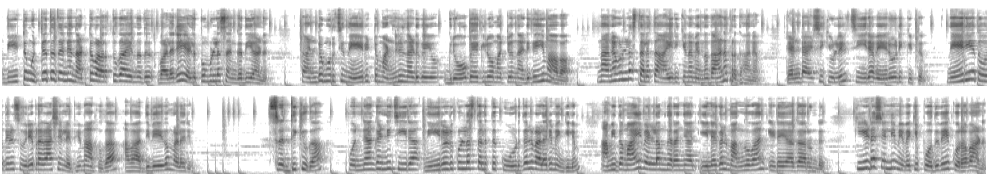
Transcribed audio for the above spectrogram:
വീട്ടുമുറ്റത്ത് തന്നെ നട്ടു വളർത്തുക എന്നത് വളരെ എളുപ്പമുള്ള സംഗതിയാണ്. തണ്ടു മുറിച്ച് നേരിട്ട് മണ്ണിൽ നടുകയോ ഗ്രോ ബാഗിലോ മറ്റോ നടുകയും ആവാം. നനവുള്ള സ്ഥലത്തായിരിക്കണം എന്നതാണ് പ്രധാനം. രണ്ടാഴ്ചയ്ക്കുള്ളിൽ ചീര വേരോടി കിട്ടും. നേരിയ തോതിൽ സൂര്യപ്രകാശം ലഭ്യമാക്കുക അവ അതിവേഗം വളരും. ശ്രദ്ധിക്കുക പൊന്നാങ്കണ്ണി ചീര നീരൊഴുക്കുള്ള സ്ഥലത്ത് കൂടുതൽ വളരുമെങ്കിലും അമിതമായി വെള്ളം നിറഞ്ഞാൽ ഇലകൾ മങ്ങുവാൻ ഇടയാകാറുണ്ട്. കീടശല്യം ഇവയ്ക്ക് പൊതുവേ കുറവാണ്.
